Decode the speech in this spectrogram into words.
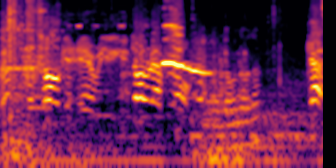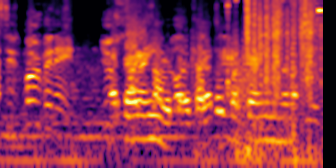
Move to the target area. You don't have long. Down, down, down. Gas is moving in. New Marcar safe ainda, zone tá ligado? located. Marcar ainda na frente.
